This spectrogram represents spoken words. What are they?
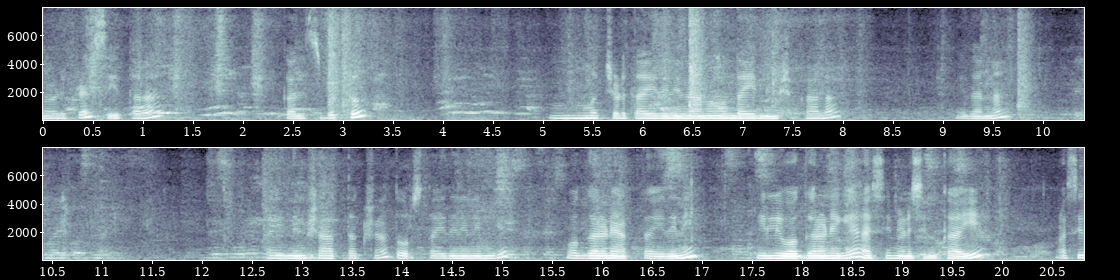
ನೋಡಿ ಫ್ರೆಂಡ್ಸ್, ಈ ಥರ ಕಲಿಸ್ಬಿಟ್ಟು ಮುಚ್ಚಿಡ್ತಾ ಇದ್ದೀನಿ ನಾನು ಒಂದು ಐದು ನಿಮಿಷ ಕಾಲ. ಇದನ್ನು ಐದು ನಿಮಿಷ ಆದ ತಕ್ಷಣ ತೋರಿಸ್ತಾ ಇದ್ದೀನಿ ನಿಮಗೆ. ಒಗ್ಗರಣೆ ಹಾಕ್ತಾ ಇದ್ದೀನಿ. ಇಲ್ಲಿ ಒಗ್ಗರಣೆಗೆ ಹಸಿ ಮೆಣಸಿನ್ಕಾಯಿ, ಹಸಿ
